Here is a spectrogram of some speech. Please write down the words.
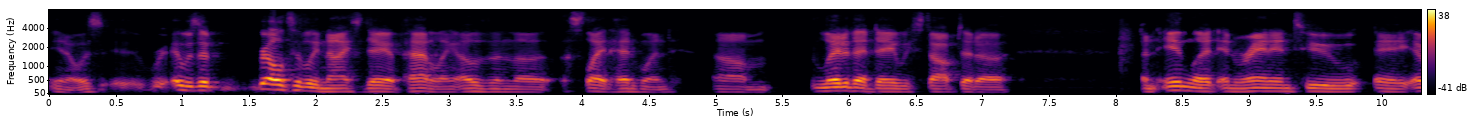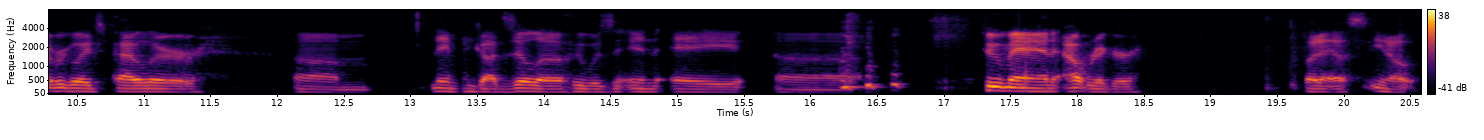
you know, it was it was a relatively nice day of paddling, other than the slight headwind. Um, later that day, we stopped at a an inlet and ran into a Everglades paddler um, named Godzilla, who was in a uh, two man outrigger but as you know,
